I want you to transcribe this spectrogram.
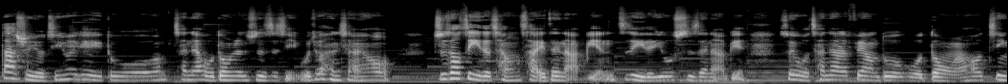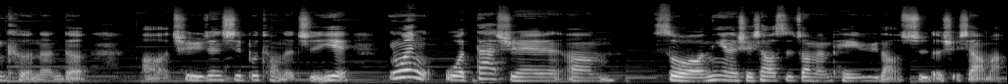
大学有机会可以多参加活动，认识自己，我就很想要知道自己的长才在哪边，自己的优势在哪边，所以我参加了非常多的活动，然后尽可能的。呃，去认识不同的职业，因为我大学嗯所念的学校是专门培育老师的学校嘛。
